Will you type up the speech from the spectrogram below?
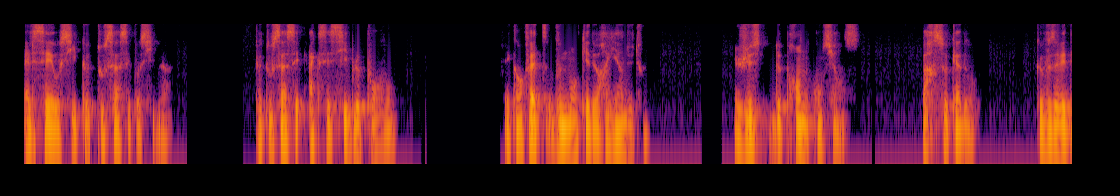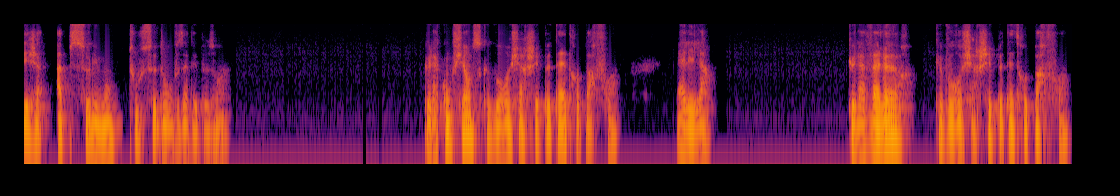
elle sait aussi que tout ça c'est possible, que tout ça c'est accessible pour vous, et qu'en fait vous ne manquez de rien du tout, juste de prendre conscience par ce cadeau que vous avez déjà absolument tout ce dont vous avez besoin. Que la confiance que vous recherchez peut-être parfois, elle est là. Que la valeur que vous recherchez peut-être parfois,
